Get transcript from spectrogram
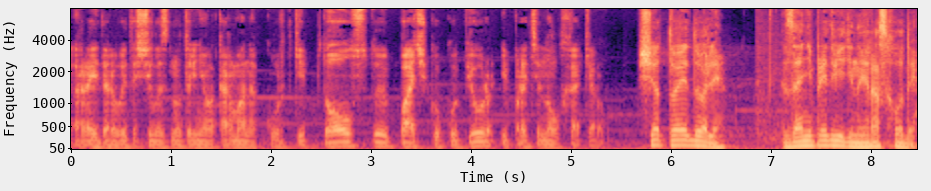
Рейдер вытащил из внутреннего кармана куртки толстую пачку купюр и протянул хакеру. Счет твоей доли. За непредвиденные расходы.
